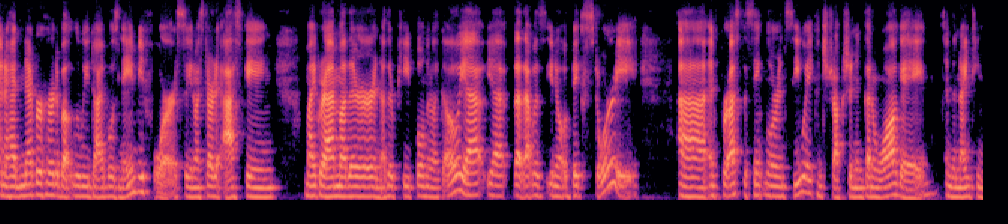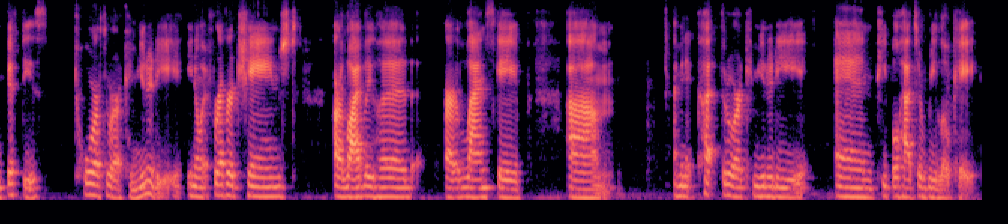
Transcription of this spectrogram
and I had never heard about Louis Diabo's name before. So, you know, I started asking my grandmother and other people, and they're like, oh, yeah, yeah, that, that was, you know, a big story. Uh, and for us, the St. Lawrence Seaway construction in Kahnawake in the 1950s tore through our community. You know, it forever changed our livelihood, our landscape. Um, I mean, it cut through our community and people had to relocate.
